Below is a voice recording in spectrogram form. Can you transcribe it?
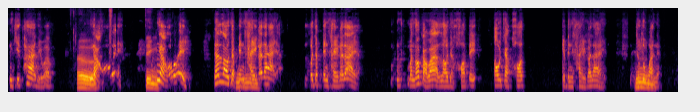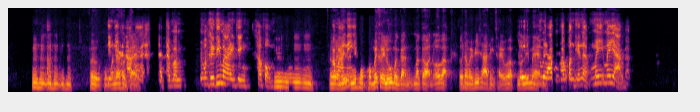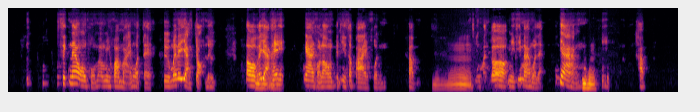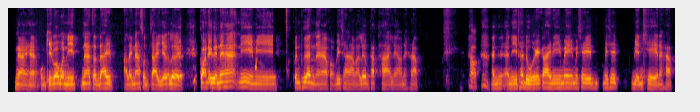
มันคิดภาพดิว่าเออเหงาเว้ย จริงเหงาเว้ยแล้วเราจะเป็นอืมใครก็ได้อะเราจะเป็นใครก็ได้อะมันมันเท่ากับว่าเราจะคอสไปเราจะคอสไปเป็นใครก็ได้ในทุกๆวันเนี่ยอืมอืมอืมอืมอืมเออผมจริงว่าๆน่าสนใจไม่ได้นะแต่แต่มันมันคือที่มาจริงๆครับ ผม อืมอืมอืมอืมเออประอัมาณนนี้นี้อันนี้ผมผมไม่เคยรู้เหมือนกันมาก่อนว่าแบบเออทำไมพี่ชาถึงใช้ว่าแบบโรลลี่แมนคือเวลาผมทำคอนเทนต์อะไม่ไม่อยากแบบสิกแนลของผมอะมีความหมายหมดแต่ คือไม่ได้อยากเจาะลึกเราก็อยากให้ งานของเรามันเป็นอินสปายคนครับอืมจริงๆมันก็มีที่มาหมดแหละ ทุกอย่างอืมครับได้ฮะผมคิดว่าวันนี้น่าจะได้อะไรน่าสนใจเยอะเลย ก่อนอื่นนะฮะ นี่มีเพื่อนๆนะฮะของพี่ชามาเริ่มทักทายแล้วนะครับ ครับ อันนี้อันนี้ถ้าดูใกล้ๆนี่ไม่ไม่ใช่ ไม่ใช่ BNK นะครับ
